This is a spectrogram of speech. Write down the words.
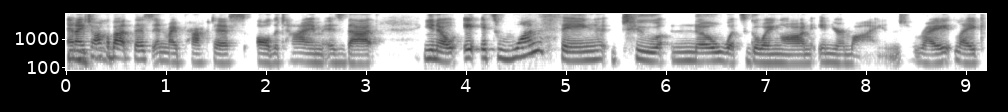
and i talk Mhm. about this in my practice all the time is that you know it, it's one thing to know what's going on in your mind right like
